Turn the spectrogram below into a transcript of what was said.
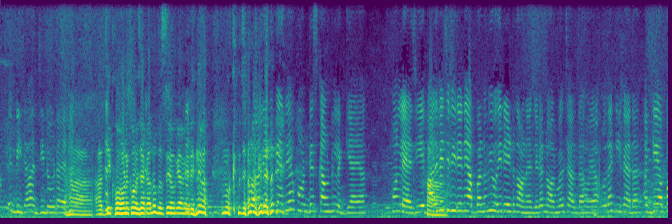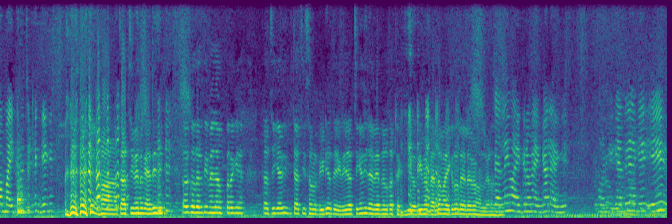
ਪਿੱਛੇ। ਇਹ ਵੀਜ਼ਾ ਅੱਜ ਹੀ ਲੋਡ ਆਇਆ। ਹਾਂ ਅੱਜ ਹੀ ਖੋਣ ਖੋਜਾ ਕੱਲ ਨੂੰ ਗੁੱਸੇ ਹੋ ਗਿਆ ਮੇਰੇ ਨੇ ਮੁੱਕਰ ਜਾਣਾ ਕੀ ਕਹਿੰਦੇ ਆ ਹੁਣ ਡਿਸਕਾਊਂਟ ਲੱਗਿਆ ਆ। ਹੁਣ ਲੈ ਜੀਏ ਬਾਅਦ ਵਿੱਚ ਵੀਰੇ ਨੇ ਆਪਾਂ ਨੂੰ ਵੀ ਉਹੀ ਰੇਟ ਲਾਉਣਾ ਹੈ ਜਿਹੜਾ ਨਾਰਮਲ ਚੱਲਦਾ ਹੋਇਆ ਉਹਦਾ ਕੀ ਫਾਇਦਾ? ਅੱਗੇ ਆਪਾਂ ਮਾਈਕਰੋ ਚ ਠੱਗੇਗੇ ਹਾਂ ਚਾਚੀ ਮੈਨੂੰ ਕਹਿੰਦੀ ਸੀ ਉਹ ਕੁਦਰਤੀ ਮੈਂ ਜਦ ਉੱਪਰ ਗਿਆ। ਚਾਚੀ ਕਹਿੰਦੀ ਚਾਚੀ ਸੁਣ ਵੀਡੀਓ ਦੇਖ ਰਹੀ ਚਾਚੀ ਕਹਿੰਦੀ ਲੈ ਮੇਰੇ ਨਾਲ ਤਾਂ ਠੱਗੀ ਹੋ ਗਈ ਮੈਂ ਪਹਿਲਾਂ ਮਾਈਕਰੋ ਲੈ ਲਿਆ ਮੈਂ ਹੁਣ ਲੈਣਾ। ਪਹਿਲਾਂ ਹੀ ਮਾਈਕਰੋ ਮਹਿੰਗਾ ਲੈ ਗਏ। ਹੁਣ ਕੀ ਕਹਿੰਦੇ ਹੈਗੇ ਇਹ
